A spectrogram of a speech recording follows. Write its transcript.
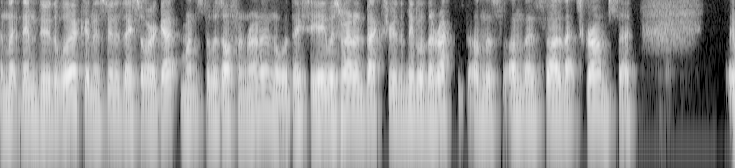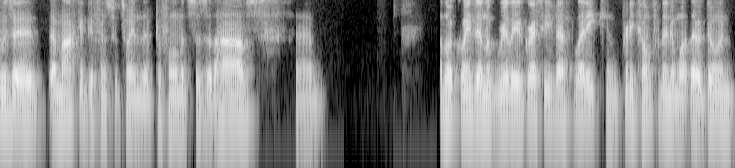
and let them do the work. And as soon as they saw a gap, Munster was off and running, or DCE was running back through the middle of the ruck on the on the side of that scrum. So it was a, a marked difference between the performances of the halves. Um, I thought Queensland looked really aggressive, athletic, and pretty confident in what they were doing,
